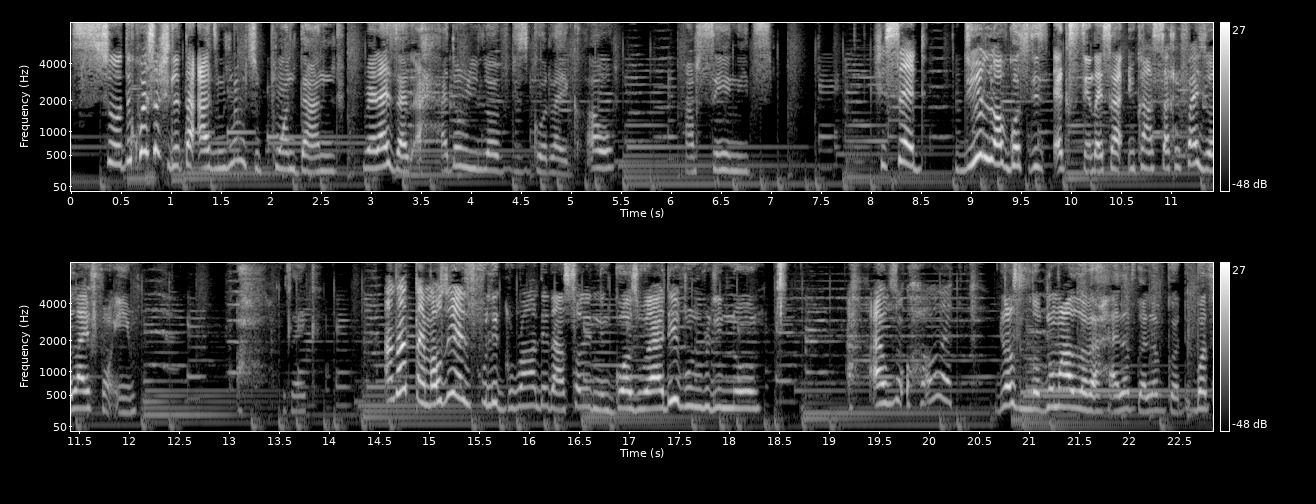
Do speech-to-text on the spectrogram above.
So the question she later asked me made me to ponder and realize that ah, I don't really love this God like how I'm saying it. She said, Do you love God to this extent that you can sacrifice your life for Him? Ah, I like, at that time I wasn't fully grounded and solid in God's way. I didn't even really know. Ah, I was, I was like, just love, normal love. I love God, I love God. But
